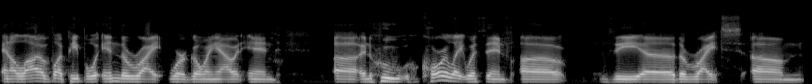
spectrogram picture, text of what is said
and a lot of like people in the right were going out and uh and who, who correlate within uh the uh the right um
